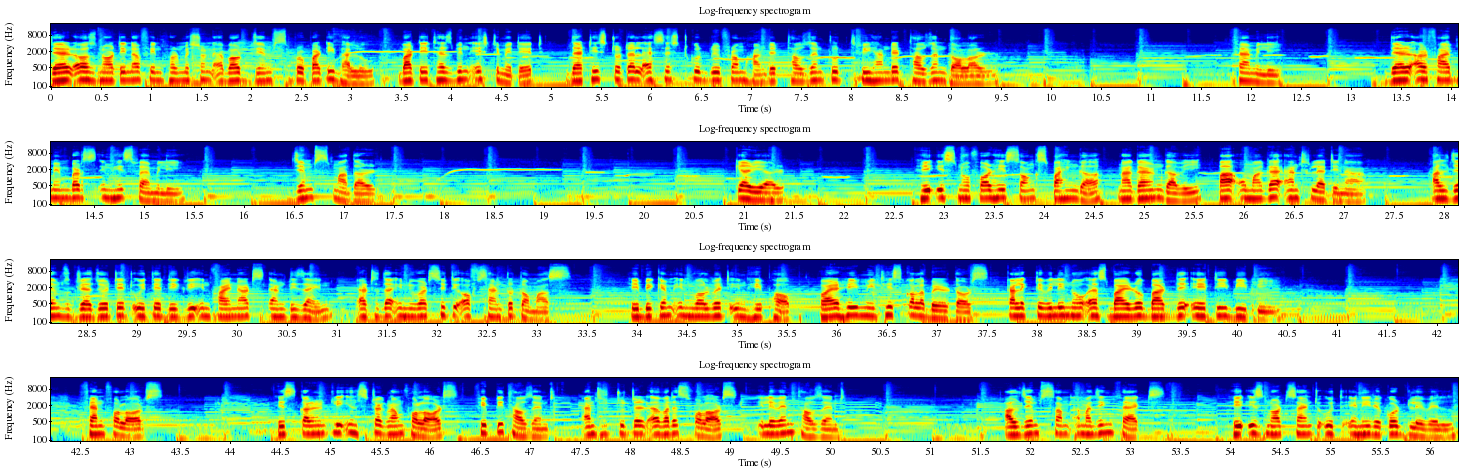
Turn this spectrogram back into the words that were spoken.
There was not enough information about James' property value, but it has been estimated that his total assets could be from 100,000 to $300,000. Family There are five members in his family. James' mother. Career He is known for his songs Pahinga, Ngayong Gabi, Pa Umaga, and Latina. Al James graduated with a degree in Fine Arts and Design at the University of Santo Tomas. He became involved in hip hop, where he met his collaborators, collectively known as Baryo Berde ATBP. Fan followers His currently Instagram followers 50,000 and Twitter average followers 11,000. Al James some amazing facts. He is not signed with any record label.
